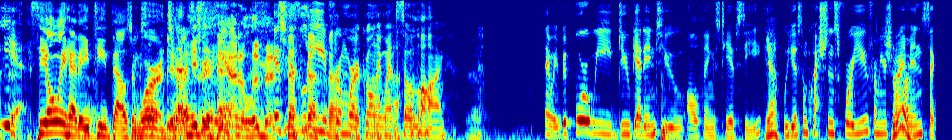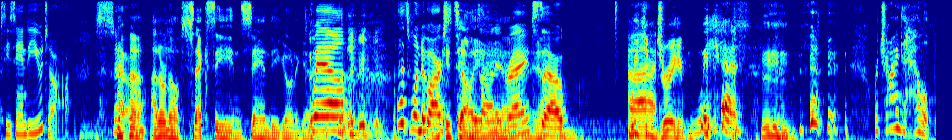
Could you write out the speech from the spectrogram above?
yes. He only had eighteen thousand words. That's right? true. He Yeah. had a limit. His, his leave from work only went so long. Yeah. Anyway, before we do get into all things TFC, Yeah. we do have some questions for you from your Sure. time in sexy Sandy, Utah. So, I don't know if sexy and Sandy go together. well, that's one of our can spins tell you, on it, right? yeah. So, we uh, can dream. we can. We're trying to help.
